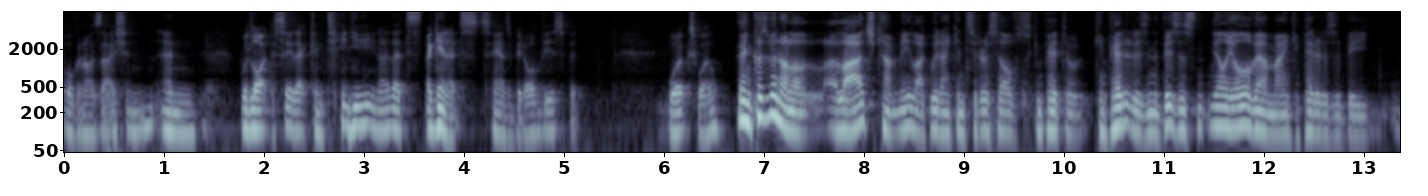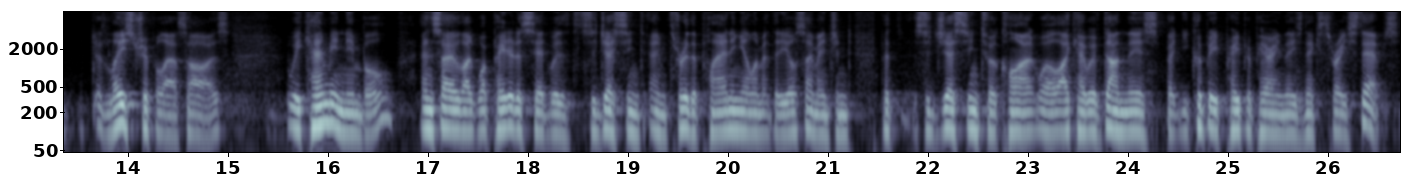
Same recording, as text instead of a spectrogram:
organisation and would like to see that continue. You know, that's again, it sounds a bit obvious, but works well. And because we're not a, a, large company, like we don't consider ourselves compared to competitors in the business, nearly all of our main competitors would be at least triple our size. We can be nimble. And so, like what Peter just said, with suggesting, and through the planning element that he also mentioned, but suggesting to a client, well, okay, we've done this, but you could be pre preparing these next three steps.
